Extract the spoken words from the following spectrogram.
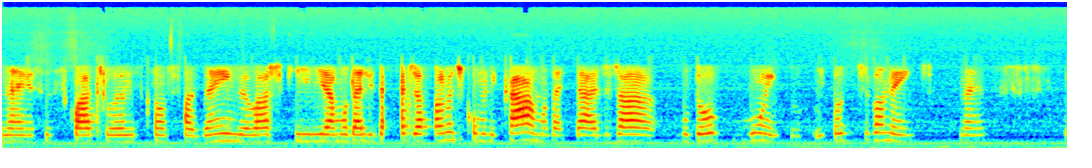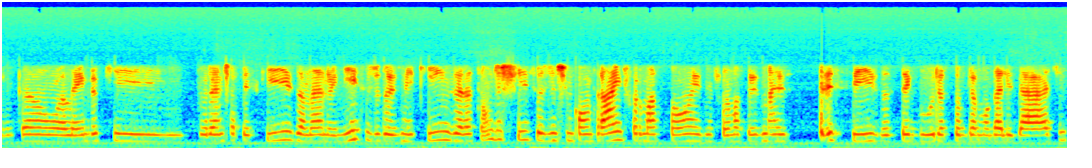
né, esses quatro anos que estão se fazendo, eu acho que a modalidade, a forma de comunicar, a modalidade já mudou muito e positivamente, né. Então, eu lembro que durante a pesquisa, né, no início de 2015, era tão difícil a gente encontrar informações, informações mais precisas, seguras sobre a modalidade.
